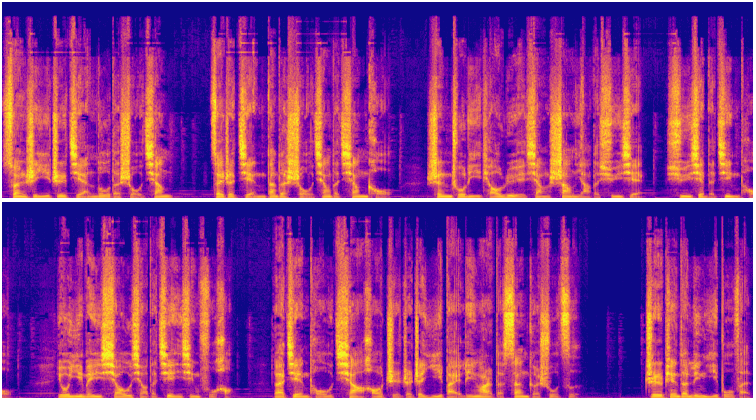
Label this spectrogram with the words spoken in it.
算是一支简陋的手枪，在这简单的手枪的枪口。伸出了一条略向上仰的虚线，虚线的尽头有一枚小小的剑形符号，那箭头恰好指着这一百零二的三个数字。纸片的另一部分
